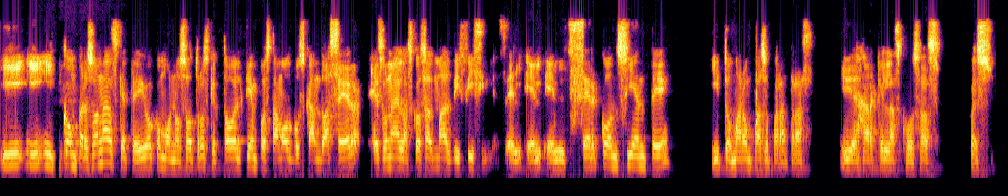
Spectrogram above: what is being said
Y, con personas que te digo como nosotros, que todo el tiempo estamos buscando hacer, es una de las cosas más difíciles, el, el ser consciente y tomar un paso para atrás y dejar que las cosas pues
